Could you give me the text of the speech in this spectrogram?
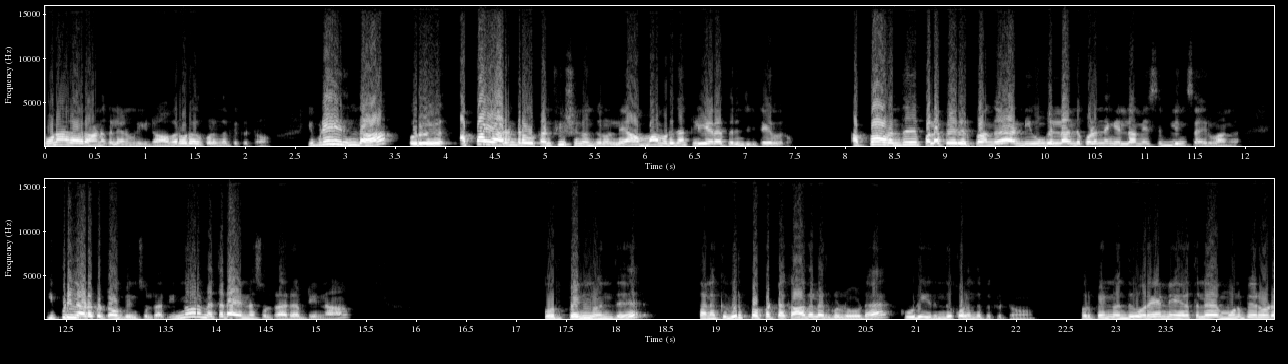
மூணாவது ஒரு ஆணை கல்யாணம் பண்ணிக்கிட்டோம். அவரோட ஒரு குழந்தை பெக்கட்டும் இப்படியே இருந்தா ஒரு அப்பா யாருன்ற ஒரு கன்ஃபியூஷன் வந்துடும் இல்லையா? அம்மா மட்டும் தான் கிளியரா தெரிஞ்சுக்கிட்டே வரும். அப்பா வந்து பல பேர் இருப்பாங்க. அண்ட் இவங்க எல்லாம் இந்த குழந்தைங்க எல்லாமே சிப்ளிங்ஸ் ஆயிருவாங்க. இப்படி நடக்கட்டும் அப்படின்னு சொல்றாரு. இன்னொரு மெத்தடா என்ன சொல்றாரு அப்படின்னா ஒரு பெண் வந்து தனக்கு விருப்பப்பட்ட காதலர்களோட கூடியிருந்து குழந்தை பெக்கட்டும் ஒரு பெண் வந்து ஒரே நேரத்துல மூணு பேரோட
